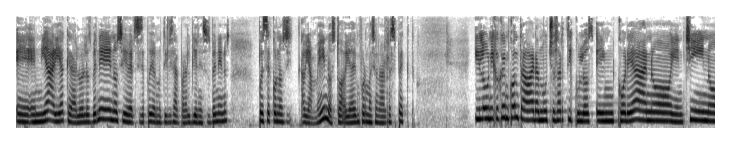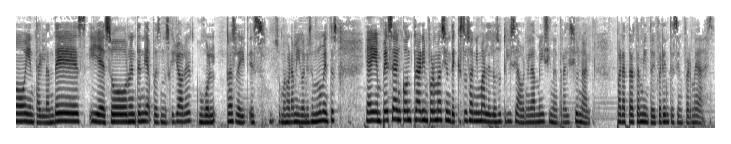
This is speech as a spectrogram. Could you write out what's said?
eh, en mi área, que era lo de los venenos y de ver si se podían utilizar para el bien esos venenos, pues se conocía, había menos todavía de información al respecto. Y lo único que encontraba eran muchos artículos en coreano y en chino y en tailandés y eso no entendía, pues no es que yo hable, Google Translate es su mejor amigo en esos momentos. Y ahí empecé a encontrar información de que estos animales los utilizaban en la medicina tradicional para tratamiento de diferentes enfermedades.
